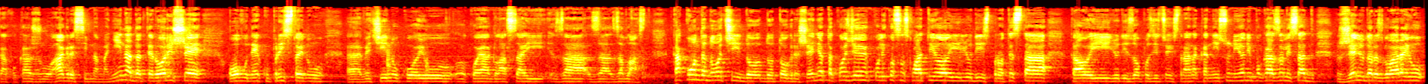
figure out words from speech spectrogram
kako kažu, agresivna manjina da teroriše ovu neku pristojnu e, većinu koju, koja glasa i za, za, za vlast. Kako onda doći do, do tog rešenja? Takođe, koliko sam shvatio i ljudi iz protesta, kao i ljudi iz opozicijalnih stranaka, nisu ni oni pokazali sad želju da razgovaraju e,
